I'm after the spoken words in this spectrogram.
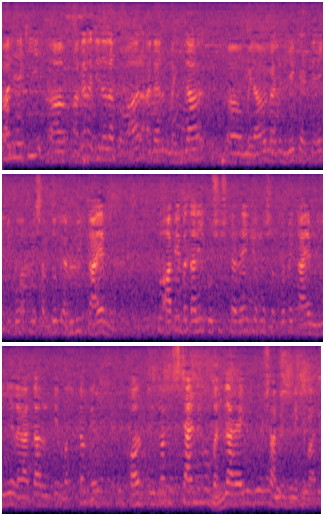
सवाल ये है कि अगर अजीत दादा पवार अगर महिला मिलावे में अगर ये कहते हैं कि वो अपने शब्दों पे अभी भी कायम है तो आप ये बताने की कोशिश कर रहे हैं कि अपने शब्दों पे कायम नहीं है लगातार उनके वक्तव्य और उनका जो स्टैंड है वो बदला है शामिल होने के बाद?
